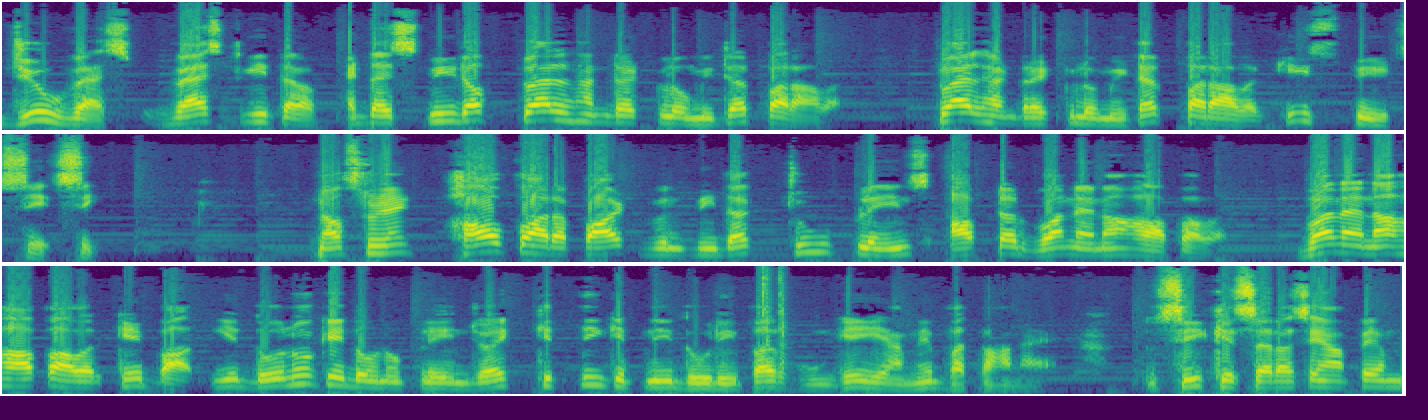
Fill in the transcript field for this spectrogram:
ड्यू वेस्ट वेस्ट की तरफ at the speed of 1200 kilometre per hour 1200 kilometre per hour की स्पीड से see now student how far apart will be the two planes after one and half hour one and half hour के बाद ये दोनों के दोनों प्लेन जो है कितनी कितनी दूरी पर होंगे ये हमें बताना है तो सी किस तरह से यहाँ पे हम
